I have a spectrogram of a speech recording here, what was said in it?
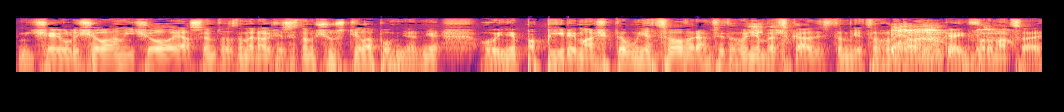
Míša Julišová, Míšo, já jsem zaznamenal, že se tam šustila poměrně hojně papíry. Máš k tomu něco v rámci toho Německa? Jsi tam něco hledal, nějaké informace?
